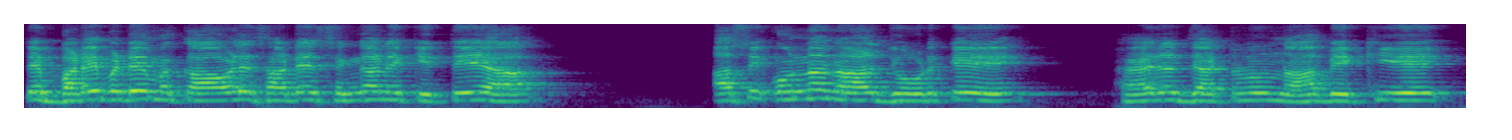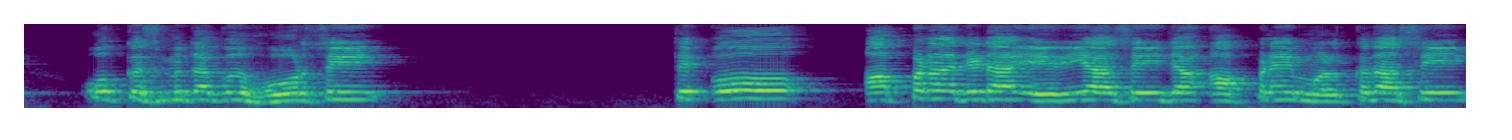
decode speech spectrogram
ਤੇ ਬੜੇ ਵੱਡੇ ਮੁਕਾਬਲੇ ਸਾਡੇ ਸਿੰਘਾਂ ਨੇ ਕੀਤੇ ਆ। ਅਸੀਂ ਉਹਨਾਂ ਨਾਲ ਜੋੜ ਕੇ ਫੈਜ਼ਲ ਜੱਟ ਨੂੰ ਨਾ ਵੇਖੀਏ, ਉਹ ਕਿਸਮਤ ਦਾ ਕੋਈ ਹੋਰ ਸੀ ਤੇ ਉਹ ਆਪਣਾ ਜਿਹੜਾ ਏਰੀਆ ਸੀ ਜਾਂ ਆਪਣੇ ਮੁਲਕ ਦਾ ਸੀ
